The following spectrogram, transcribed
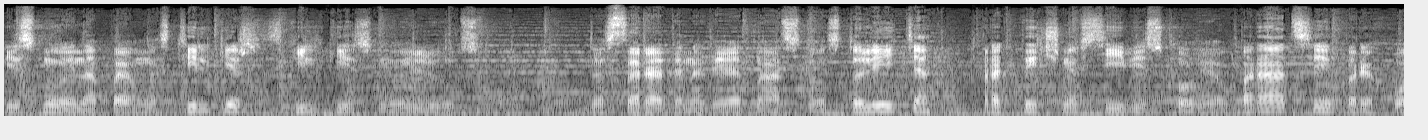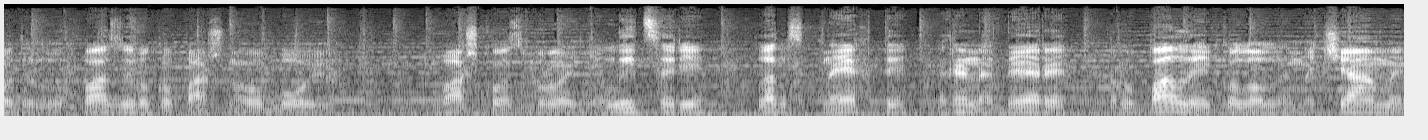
існує напевно стільки ж, скільки існує людство. До середини 19 століття практично всі військові операції переходили у фазу рукопашного бою. Важко озброєні лицарі, ланскнехти, гренадери рубали і кололи мечами,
